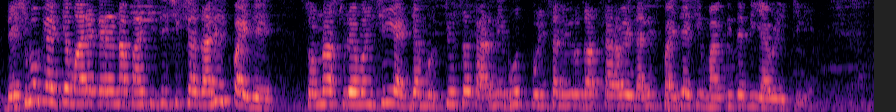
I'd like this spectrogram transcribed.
देशमुख यांच्या मारेकऱ्यांना फाशीची शिक्षा झालीच पाहिजे. सोमनाथ सूर्यवंशी यांच्या मृत्यूचं कारणीभूत पोलिसांविरोधात कारवाई झालीच पाहिजे अशी मागणी त्यांनी यावेळी केली.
